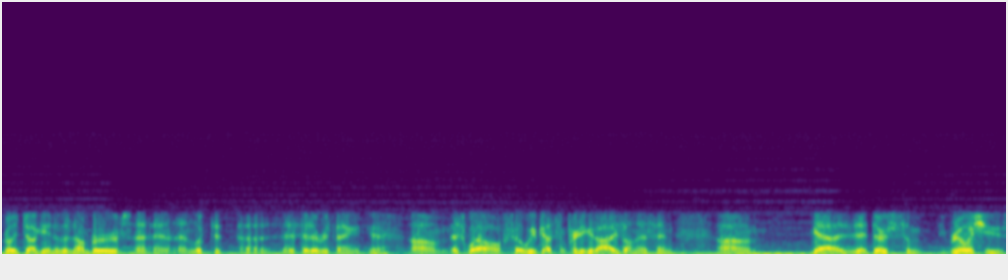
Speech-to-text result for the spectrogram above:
really dug into the numbers and, and, and looked at uh, at everything Yeah. um, as well. So we've got some pretty good eyes on this, and um, yeah, th- there's some real issues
